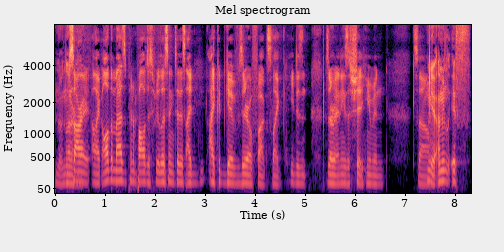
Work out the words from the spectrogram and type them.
no, I'm not sorry. Like all the Mazepin apologists, if you're listening to this, I I could give zero fucks. Like he doesn't deserve it, and he's a shit human. So Yeah, I mean, if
